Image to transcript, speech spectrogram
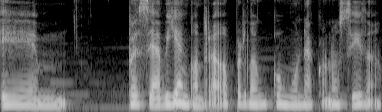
em, pues se había encontrado, perdón, con una conocida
